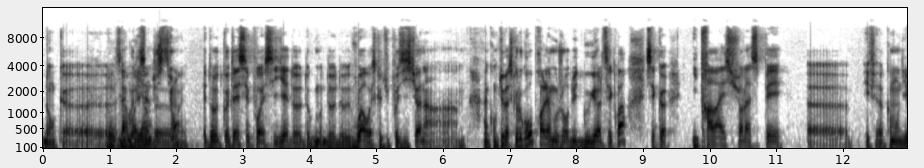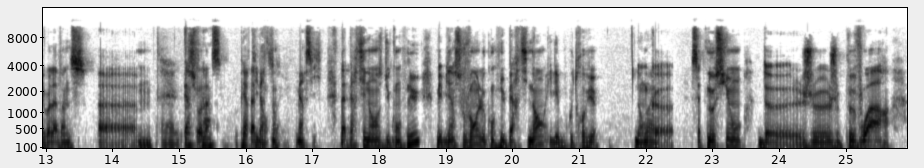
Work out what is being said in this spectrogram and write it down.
Donc, euh, c'est un moyen de gestion. Et de l'autre côté, c'est pour essayer de, de, de, voir où est-ce que tu positionnes un, un, contenu. Parce que le gros problème aujourd'hui de Google, c'est quoi? C'est que il travaille sur l'aspect euh, euh comment on dit relevance euh, pertinence. pertinence merci la pertinence du contenu mais bien souvent le contenu pertinent il est beaucoup trop vieux donc euh, cette notion de je, je peux voir euh,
